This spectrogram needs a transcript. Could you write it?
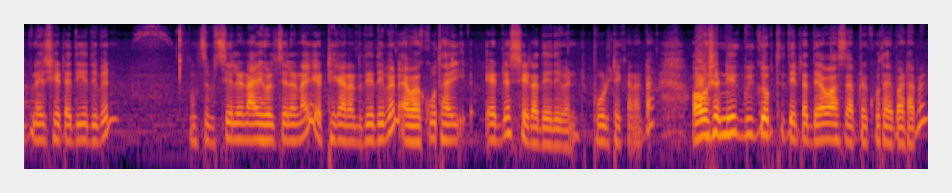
আপনি সেটা দিয়ে দিবেন। ছেলে নাই হল ছেলে নাই, এর ঠিকানাটা দিয়ে দেবেন, এবং কোথায় অ্যাড্রেস সেটা দিয়ে দেবেন ফুল ঠিকানাটা। অবশ্যই নিয়োগ বিজ্ঞপ্তিতে এটা দেওয়া আছে, আপনি কোথায় পাঠাবেন।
